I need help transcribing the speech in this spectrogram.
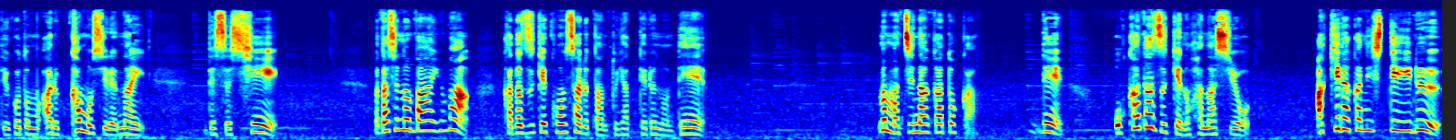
ていうこともあるかもしれないですし私の場合は片付けコンサルタントやってるのでまあ、街中とかでお片付けの話を明らかにしている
